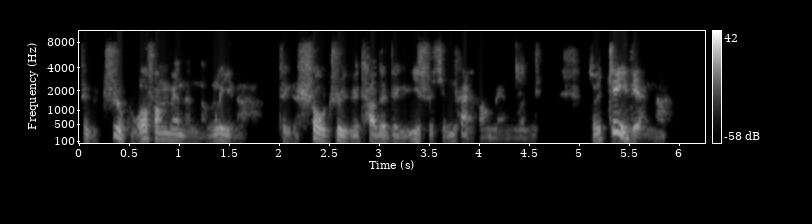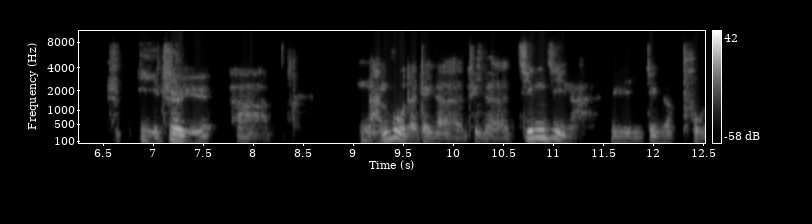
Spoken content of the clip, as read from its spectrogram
这个治国方面的能力呢，这个受制于他的这个意识形态方面的问题，所以这一点呢，是以至于啊，南部的这个这个经济呢。嗯，这个普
